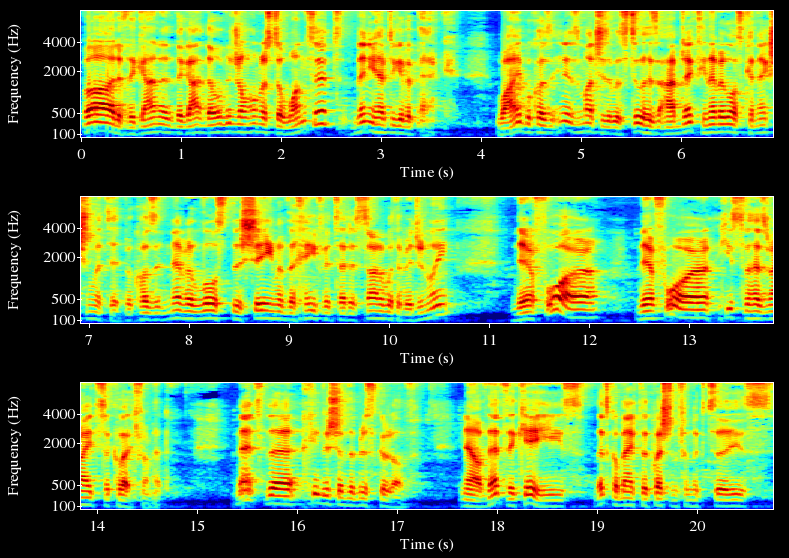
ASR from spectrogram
But if the guy, the the original owner still wants it, then you have to give it back. Why? Because in as much as it was still his object, he never lost connection with it because it never lost the shame of the chayfetz that it started with originally. Therefore, therefore, he still has rights to collect from it. That's the chiddush of the Briskerov. Now, if that's the case, let's go back to the question from the Ktsis.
